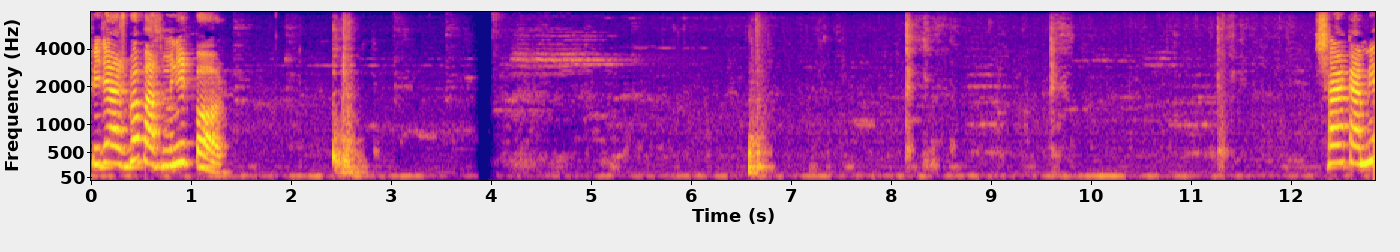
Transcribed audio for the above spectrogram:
ফিরে আসব পাঁচ মিনিট পর। শাক আমি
